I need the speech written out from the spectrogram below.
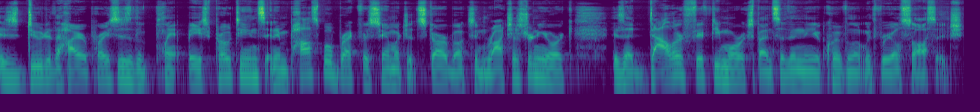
is due to the higher prices of the plant based proteins. An impossible breakfast sandwich at Starbucks in Rochester, New York is $1.50 more expensive than the equivalent with real sausage,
